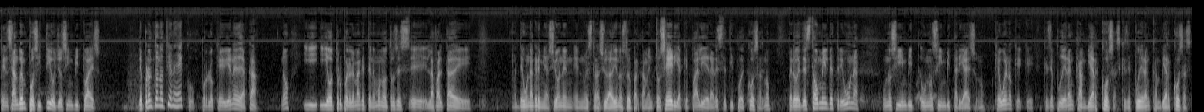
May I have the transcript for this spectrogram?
pensando en positivo, yo sí invito a eso. De pronto no tiene eco por lo que viene de acá, ¿no? Y, y otro problema que tenemos nosotros es eh, la falta de, de una agremiación en, en nuestra ciudad y en nuestro departamento seria que pueda liderar este tipo de cosas, ¿no? Pero desde esta humilde tribuna uno sí, invita- uno sí invitaría a eso, ¿no? Qué bueno que, que- que se pudieran cambiar cosas, que se pudieran cambiar cosas,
